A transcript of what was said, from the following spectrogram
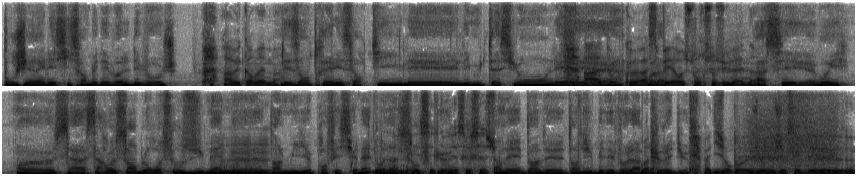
Pour gérer les 600 bénévoles des Vosges. Ah oui, quand même. Les entrées, les sorties, les, les mutations, les. Ah, donc euh, aspect voilà. ressources humaines. Assez, oui. Euh, ça, ça, ressemble aux ressources humaines Mmh. euh, dans le milieu professionnel, voilà, sauf que est on est dans, dans du bénévolat voilà. pur et dur. Bah, disons que j'essaie de,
